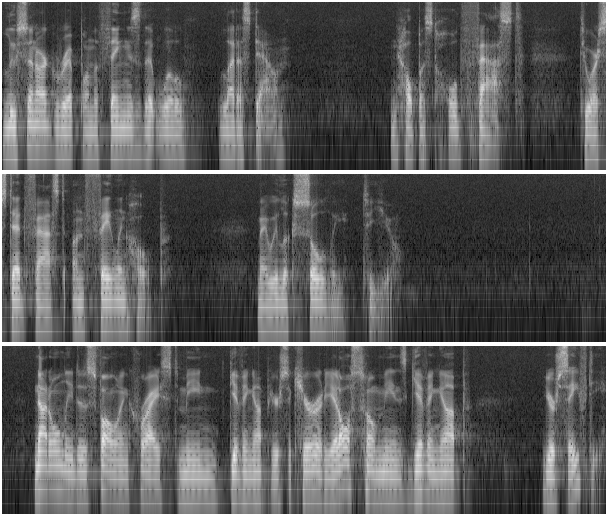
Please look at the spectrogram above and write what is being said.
loosen our grip on the things that will let us down, and help us to hold fast to our steadfast, unfailing hope. May we look solely to you. Not only does following Christ mean giving up your security, it also means giving up your safety.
